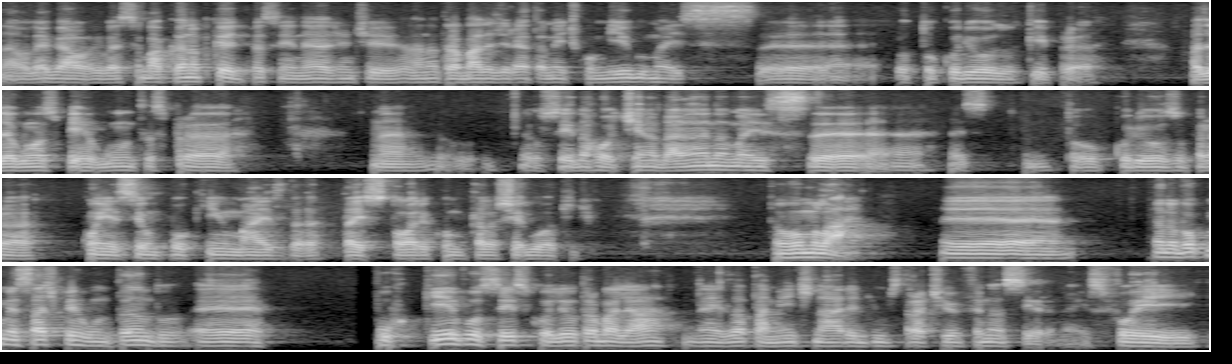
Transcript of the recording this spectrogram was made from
Não, legal. E vai ser bacana porque, tipo assim, né, a gente, a Ana trabalha diretamente comigo, mas é, eu estou curioso aqui para fazer algumas perguntas para, né, eu sei da rotina da Ana, mas estou é, curioso para conhecer um pouquinho mais da, da, história, como que ela chegou aqui. Então, vamos lá. É, Ana, eu vou começar te perguntando é, por que você escolheu trabalhar né, exatamente na área administrativa e financeira. Né? Isso foi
